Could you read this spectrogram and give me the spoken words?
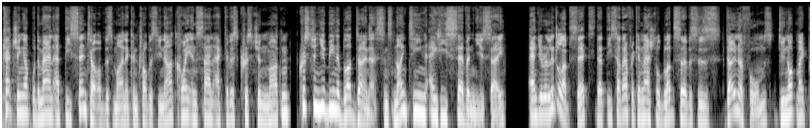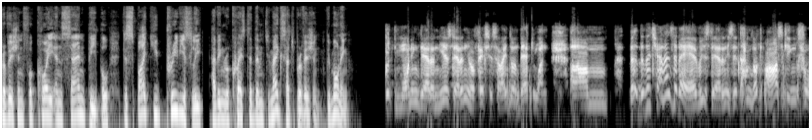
Catching up with the man at the centre of this minor controversy now, Khoi and San activist Christian Martin. Christian, you've been a blood donor since 1987, you say. And you're a little upset that the South African National Blood Services donor forms do not make provision for Khoi and San people, despite you previously having requested them to make such provision. Good morning. Darren. Yes, Darren, your facts is right on that one. Um, the, the, the, challenge that I have is, Darren, is that I'm not asking for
